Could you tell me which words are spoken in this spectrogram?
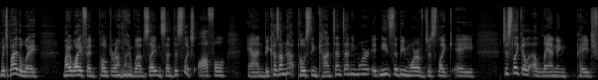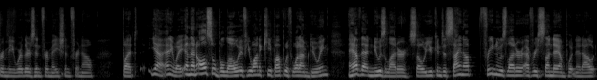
which, by the way, my wife had poked around my website and said, This looks awful. And because I'm not posting content anymore, it needs to be more of just like a just like a, a landing page for me where there's information for now. But yeah, anyway, and then also below, if you want to keep up with what I'm doing, I have that newsletter, so you can just sign up. Free newsletter every Sunday. I'm putting it out,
